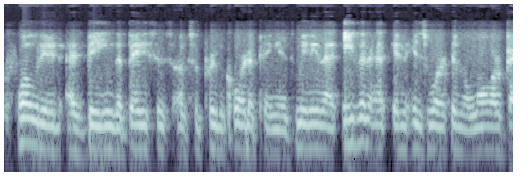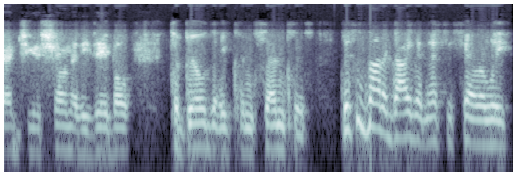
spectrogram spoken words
quoted as being the basis of Supreme Court opinions, meaning that even in his work in the lower bench, he has shown that he's able to build a consensus. This is not a guy that necessarily.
